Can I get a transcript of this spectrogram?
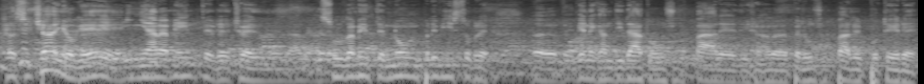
Il salsicciaio che è ignaramente, cioè assolutamente non previsto, per, eh, viene candidato usurpare, diciamo, per usurpare il potere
